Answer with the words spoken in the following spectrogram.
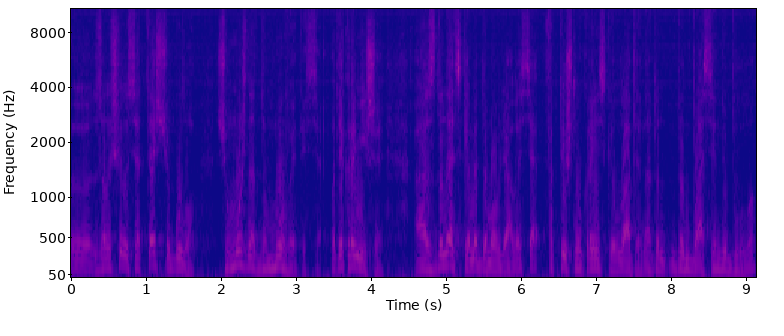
е, залишилося те, що було, що можна домовитися. От як раніше, а з Донецькими домовлялися, фактично української влади на Дон- Донбасі не було.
